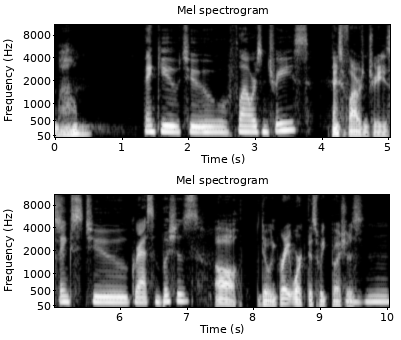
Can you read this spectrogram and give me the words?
well, Thank you to Flowers and Trees. thanks for flowers and trees. Thanks to Grass and Bushes. oh, doing great work this week, bushes. Mm-hmm.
